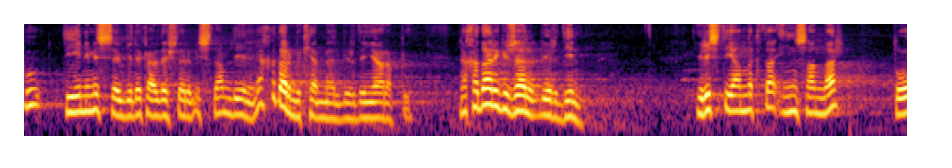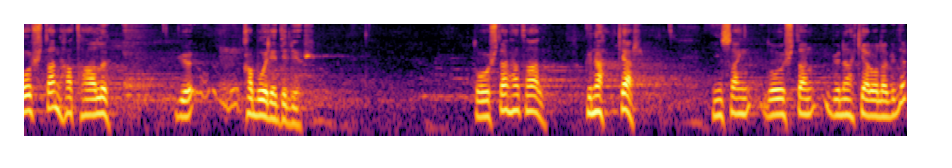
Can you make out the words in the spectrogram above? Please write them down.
Bu dinimiz sevgili kardeşlerim, İslam dini ne kadar mükemmel bir din ya Rabbi. Ne kadar güzel bir din. Hristiyanlıkta insanlar doğuştan hatalı kabul ediliyor. Doğuştan hatalı, günahkar. İnsan doğuştan günahkar olabilir.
